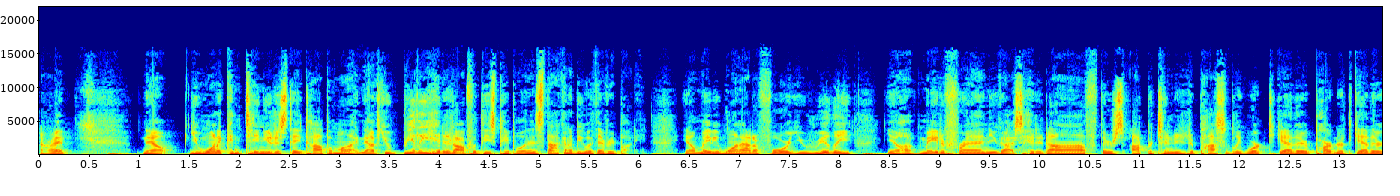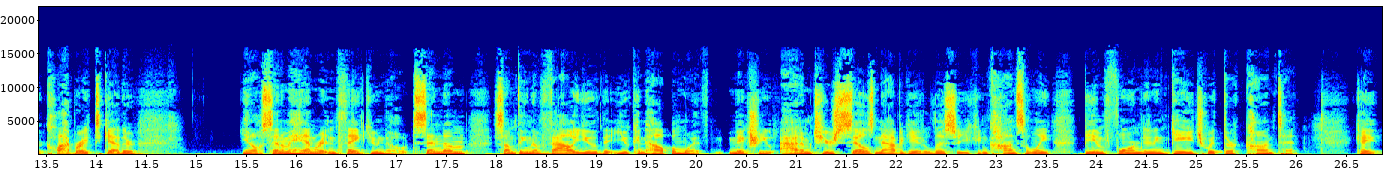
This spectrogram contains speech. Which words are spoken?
All right. Now, you want to continue to stay top of mind. Now, if you really hit it off with these people, and it's not going to be with everybody, you know, maybe one out of four, you really, you know, have made a friend, you guys hit it off, there's opportunity to possibly work together, partner together, collaborate together. You know, send them a handwritten thank you note. Send them something of value that you can help them with. Make sure you add them to your sales navigator list so you can constantly be informed and engage with their content. Okay.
